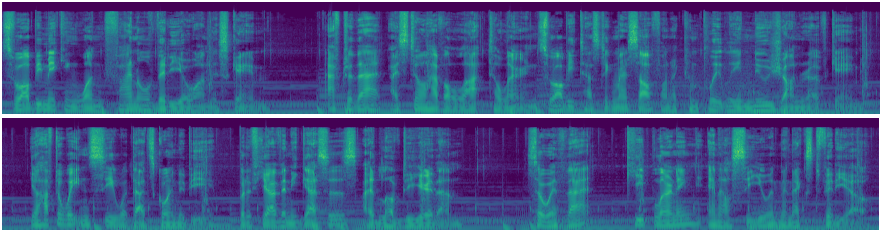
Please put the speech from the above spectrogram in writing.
so I'll be making one final video on this game. After that, I still have a lot to learn, so I'll be testing myself on a completely new genre of game. You'll have to wait and see what that's going to be, but if you have any guesses, I'd love to hear them. So with that, keep learning and I'll see you in the next video.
